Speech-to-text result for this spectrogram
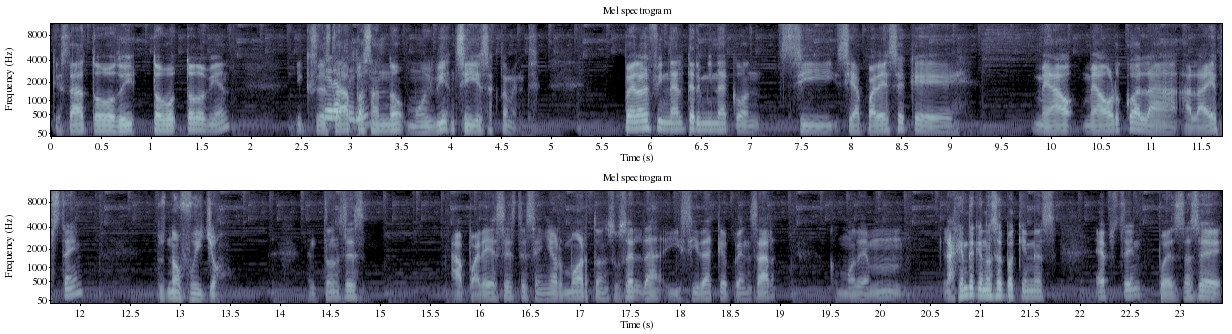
que estaba todo, todo, todo bien y que se estaba pasando muy bien. Sí, exactamente. Pero al final termina con, si, si aparece que me, me ahorco a la, a la Epstein, pues no fui yo. Entonces aparece este señor muerto en su celda y sí da que pensar como de, mm, la gente que no sepa quién es Epstein, pues hace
